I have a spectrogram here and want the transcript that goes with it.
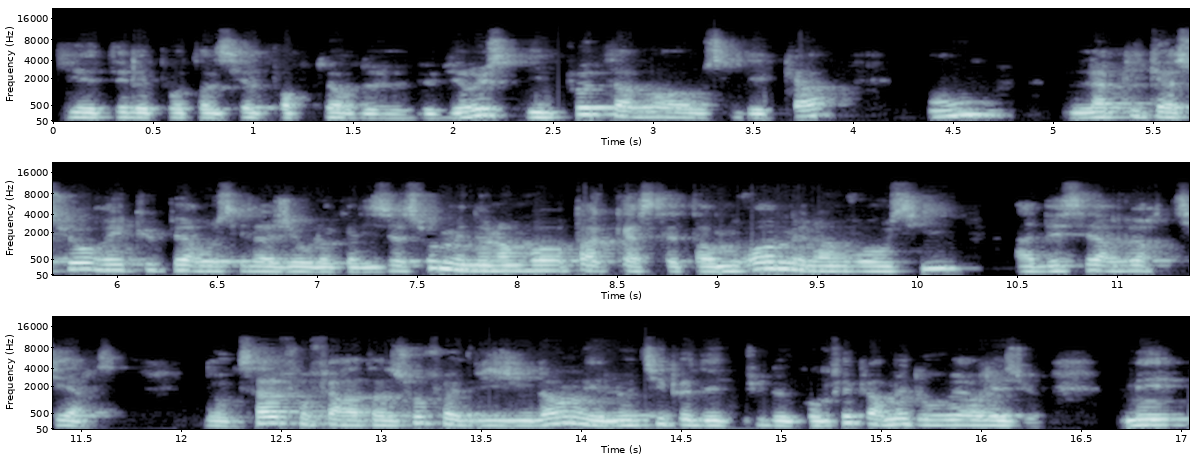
qui étaient les potentiels porteurs de, virus. Il peut avoir aussi des cas où l'application récupère aussi la géolocalisation, mais ne l'envoie pas qu'à cet endroit, mais l'envoie aussi à des serveurs tiers. Donc ça, il faut faire attention, il faut être vigilant, et le type d'étude qu'on fait permet d'ouvrir les yeux. Mais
